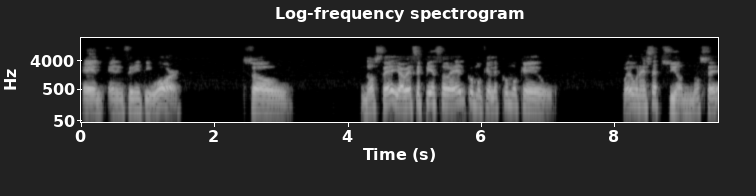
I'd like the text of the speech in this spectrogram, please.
en, en Infinity War. So, no sé, yo a veces pienso él como que él es como que fue una excepción, no sé.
